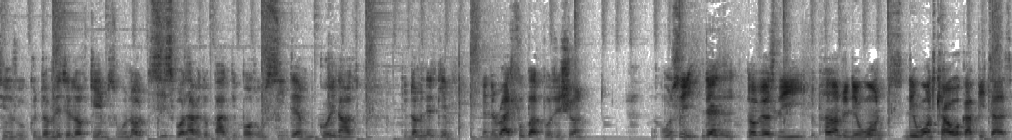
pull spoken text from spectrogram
You know, could dominate a lot of games. We'll not see Spurs having to pack the ball. We'll see them going out to dominate game in the right fullback position. We'll see. Then obviously, Southampton they want they want Kyle Walker Peters,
